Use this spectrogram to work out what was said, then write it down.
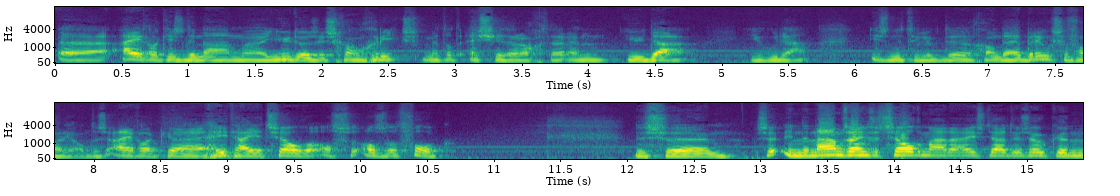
uh, eigenlijk is de naam uh, Judas is gewoon Grieks, met dat S'je erachter. En Juda, Juda, is natuurlijk de, gewoon de Hebreeuwse variant. Dus eigenlijk uh, heet hij hetzelfde als, als dat volk. Dus in de naam zijn ze hetzelfde, maar hij is daar dus ook een,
